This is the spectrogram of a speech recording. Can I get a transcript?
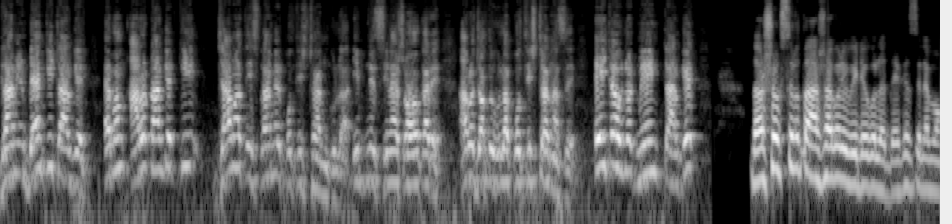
গ্রামীণ ব্যাংকই টার্গেট এবং আরও টার্গেট কি? জামাত ইসলামের প্রতিষ্ঠানগুলা। ইবনে সিনা সহকারে আরও যতগুলা প্রতিষ্ঠান আছে, এইটা হলো মেইন টার্গেট দর্শক শ্রোতা, আশা করি ভিডিওগুলো দেখেছেন এবং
